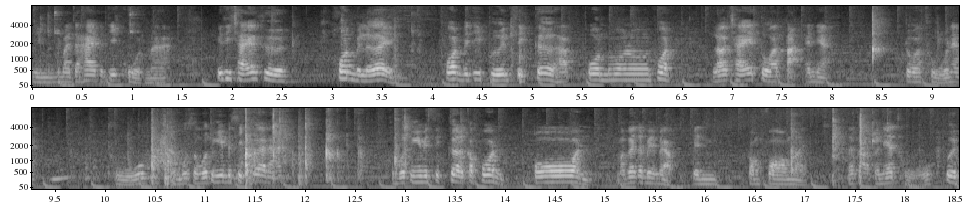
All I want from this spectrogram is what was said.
นี่มันจะให้เป็นที่ขูดมา วิธีใช้ก็คือพ่นไปเลยพ่นไปที่พื้นสติกเกอร์ครับพ่นพ่นพ่นแล้วใช้ตัวตัดอันเนี้ยตัวถูเนี่ยถูสมมติสมมติตรงนี้เป็นสติกเกอร์นะสมมติตรงนี้เป็นสติกเกอร์แล้วก็พ่นพ่นมันก็จะเป็นแบบเป็นฟองฟองๆหน่อยแล้วก็ตัวเนี้ยถูปืด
